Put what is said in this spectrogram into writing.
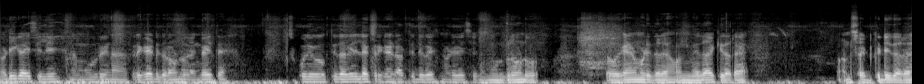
ನೋಡಿ ಗೈಸ್ ಇಲ್ಲಿ ನಮ್ಮ ಊರಿನ ಕ್ರಿಕೆಟ್ ಗ್ರೌಂಡು ಹೆಂಗೈತೆ? ಸ್ಕೂಲಿಗೆ ಹೋಗ್ತಿದ್ದಾಗ ಇಲ್ಲೇ ಕ್ರಿಕೆಟ್ ಆಡ್ತಿದ್ದೆ ಗೈಸ್ ನೋಡಿ ಗೈಸ್ ಇಲ್ಲಿ ಮೂರು ಗ್ರೌಂಡು ಇವಾಗ ಏನು ಮಾಡಿದ್ದಾರೆ? ಒಂದು ಮೆದ ಹಾಕಿದ್ದಾರೆ. ಒಂದು ಸೆಡ್ ಕಟ್ಟಿದ್ದಾರೆ.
